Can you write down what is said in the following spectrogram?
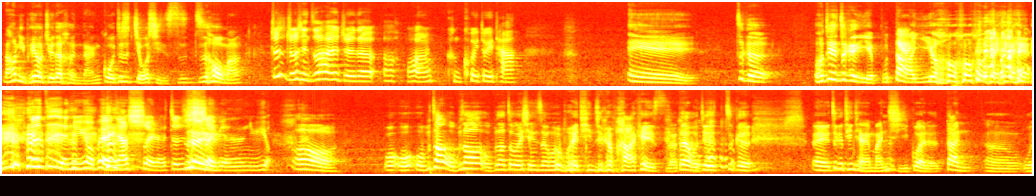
然后你朋友觉得很难过，就是酒醒之之后吗？就是酒醒之后他就觉得，哦，我好像很愧对他。哎、这个，我觉得这个也不大优、就是自己的女友被人家睡了，就是睡别人的女友。哦。我我我不知道，我不知道，我不知道这位先生会不会听这个 podcast 啊？但我觉得这个，哎、这个听起来蛮奇怪的。但呃，我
